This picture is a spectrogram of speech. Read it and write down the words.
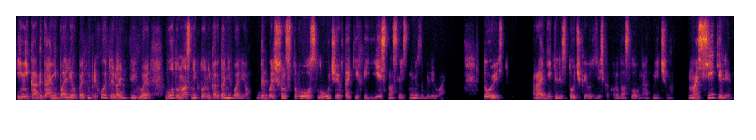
и никогда не болел. Поэтому приходят и родители и говорят, вот у нас никто никогда не болел. Да большинство случаев таких и есть наследственными заболеваниями. То есть родители с точкой вот здесь, как в родословной отмечено, носители,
